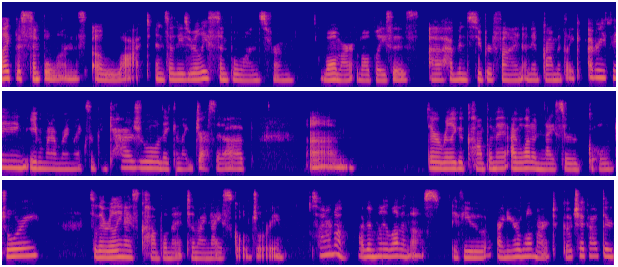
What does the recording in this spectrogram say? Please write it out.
like the simple ones a lot. And so these really simple ones from Walmart of all places uh, have been super fun and they've gone with like everything. Even when I'm wearing like something casual, they can like dress it up. Um, they're a really good complement. I have a lot of nicer gold jewelry, so they're a really nice complement to my nice gold jewelry. So I don't know. I've been really loving those. If you are near Walmart, go check out their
